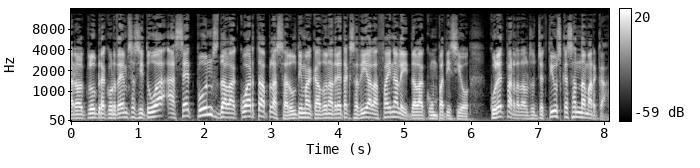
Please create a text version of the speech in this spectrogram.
Ara el club, recordem, se situa a 7 punts de la quarta plaça, l'última que dona dret a accedir a la Final Eight de la competició. Colet parla dels objectius que s'han de marcar.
